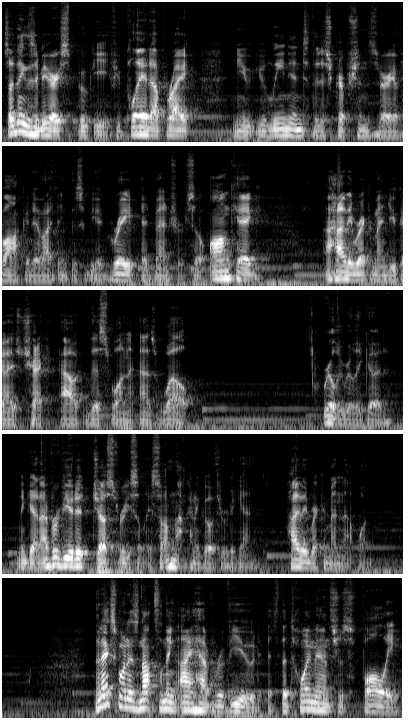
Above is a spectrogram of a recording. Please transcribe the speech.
So I think this would be very spooky. If you play it upright and you, you lean into the descriptions, very evocative, I think this would be a great adventure. So Ankheg, I highly recommend you guys check out this one as well. Really, really good. And again, I've reviewed it just recently, so I'm not going to go through it again. Highly recommend that one. The next one is not something I have reviewed. It's the Toymancer's Folly.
